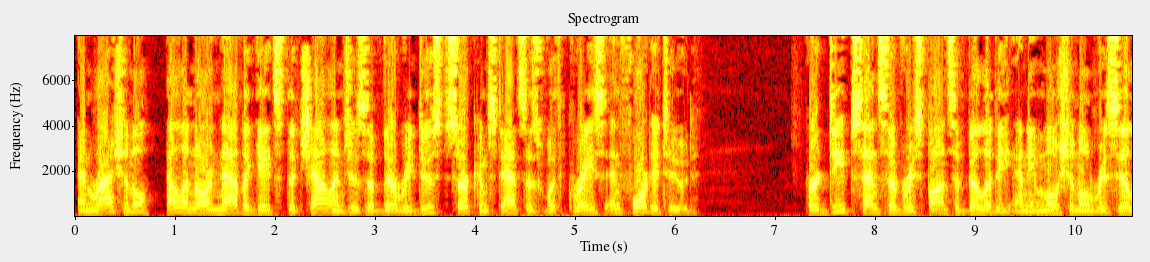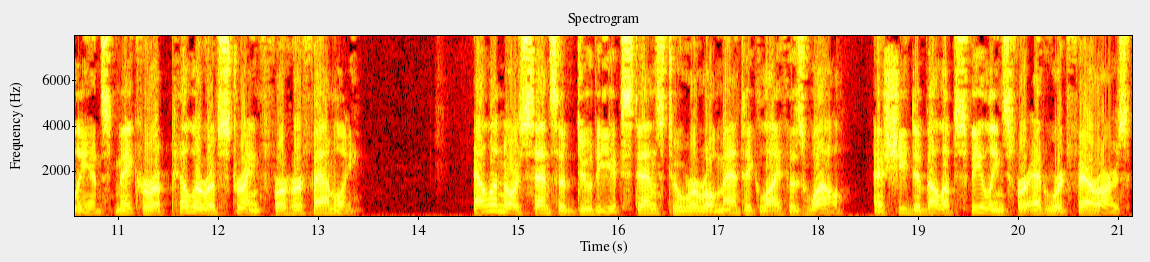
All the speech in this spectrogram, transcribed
and rational, Elinor navigates the challenges of their reduced circumstances with grace and fortitude. Her deep sense of responsibility and emotional resilience make her a pillar of strength for her family. Elinor's sense of duty extends to her romantic life as well, as she develops feelings for Edward Ferrars,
